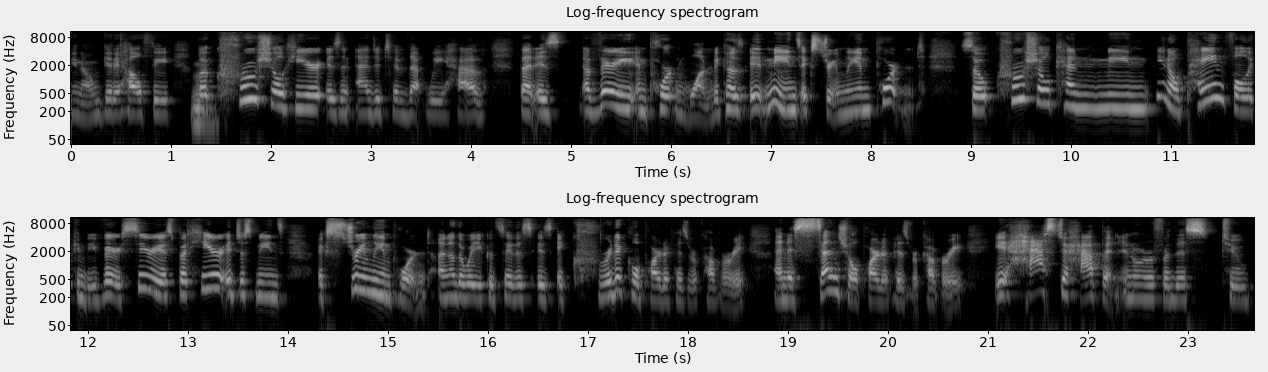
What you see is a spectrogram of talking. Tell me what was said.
you know, get it healthy. Mm. But crucial here is an adjective that we have that is a very important one because it means extremely important. So crucial can mean, you know, painful. It can be very serious, but here it just means extremely important. Another way you could say this is a critical part of his recovery, an essential part of his recovery. It has to happen in order for this to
